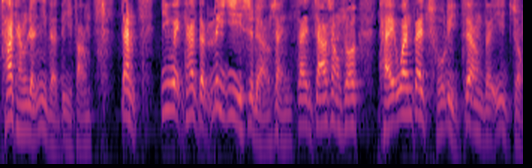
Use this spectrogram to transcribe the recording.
差强人意的地方，但因为他的利益是良善，再加上说台湾在处理这样的一种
